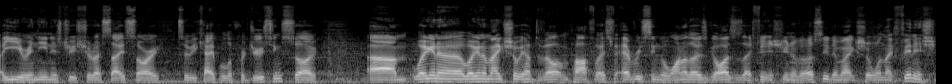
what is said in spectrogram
a year in the industry, should I say, sorry, to be capable of producing. So um, we're gonna we're gonna make sure we have development pathways for every single one of those guys as they finish university to make sure when they finish,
